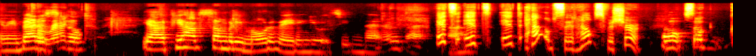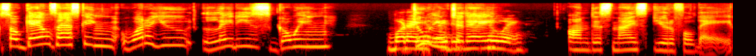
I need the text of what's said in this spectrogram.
I mean, better Correct. still yeah, if you have somebody motivating you, it's even better. But, it's uh, it's it helps. It helps for sure. Oh, so so Gail's asking, what are you ladies going? What are doing you today doing on this nice, beautiful day?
